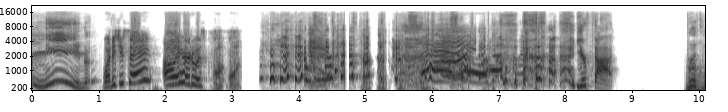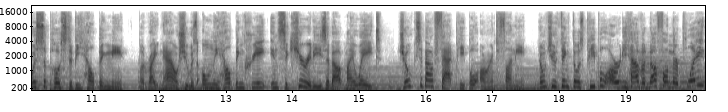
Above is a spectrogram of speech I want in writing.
are mean! What did you say? All I heard was. You're fat. Brooke was supposed to be helping me, but right now she was only helping create insecurities about my weight. Jokes about fat people aren't funny. Don't you think those people already have enough on their plate?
